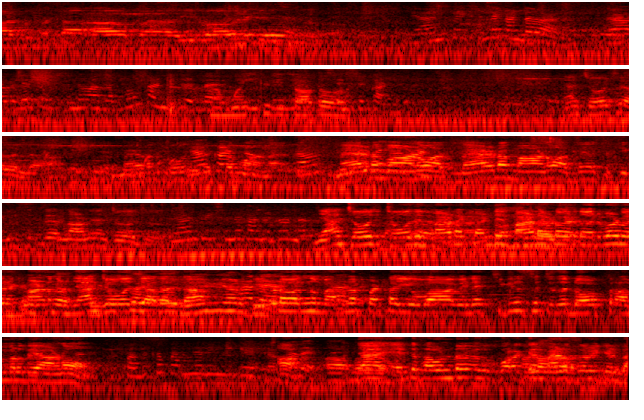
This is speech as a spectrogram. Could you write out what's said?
അടിമപ്പെട്ട യുവാവിനെ ചികിത്സിച്ചത് ഞാൻ പേഷ്യന്റിനെ കണ്ടതാണ്. രാവിലെ പേഷ്യന്റ് വന്നപ്പോൾ കണ്ടിട്ടുണ്ടായിരുന്നു കണ്ടു. ഞാൻ ചോദിച്ചതല്ല. മാഡം ചോദ്യം മാഡം ആണോ മാഡം ആണോ മാഡമാണോ മാഡമാണോ അദ്ദേഹത്തെ ചികിത്സിച്ചതെന്നാണ് ഞാൻ ചോദിച്ചത്. ഞാൻ ചോദിച്ച ചോദ്യം മാഡം കണ്ടി മാഡം ഇവിടെ വരുന്ന ഒരുപാട് പേരെ കാണുന്നു ഞാൻ ചോദിച്ചതല്ല ഇവിടെ വന്ന് മരണപ്പെട്ട യുവാവിനെ ചികിത്സിച്ചത് ഡോക്ടർ അമൃതയാണോ? ഞാൻ എന്റെ സൗണ്ട് കുറയ്ക്കാൻ മാഡം ശ്രമിക്കണ്ട.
